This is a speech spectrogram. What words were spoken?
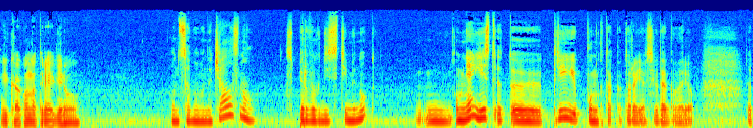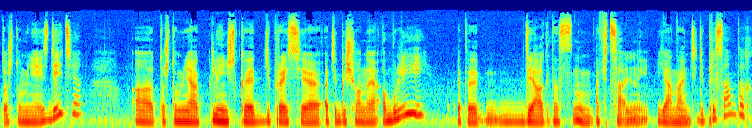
И как он отреагировал? Он с самого начала знал, с первых 10 минут. У меня есть э, три пункта, которые я всегда говорю. Это то, что у меня есть дети, а, то, что у меня клиническая депрессия, отягощенная абулией, это диагноз ну, официальный, я на антидепрессантах,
